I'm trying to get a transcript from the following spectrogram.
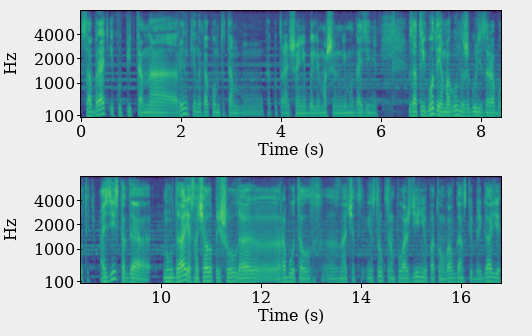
собрать и купить там на рынке, на каком-то там, как вот раньше они были, машины не в магазине. За три года я могу на «Жигули» заработать. А здесь, когда ну да, я сначала пришел, да, э, работал, э, значит, инструктором по вождению, потом в афганской бригаде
